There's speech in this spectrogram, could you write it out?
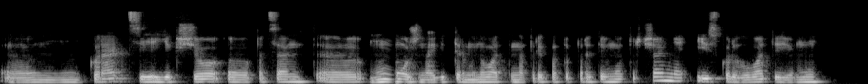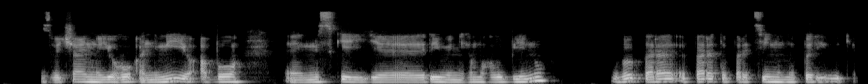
ем, корекції. Якщо е, пацієнт можна відтермінувати, наприклад, оперативне втручання і скоригувати йому, звичайно, його анемію або низький е, рівень гемоглобіну в передопераційному періоді.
